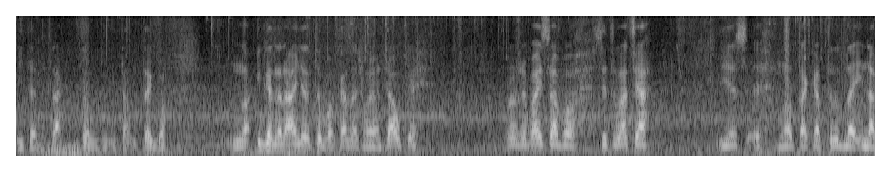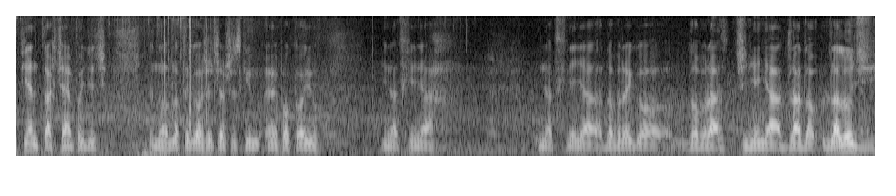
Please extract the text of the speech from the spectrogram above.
I ten traktor i tamtego. No i generalnie tu pokazać moją działkę. Proszę Państwa, bo sytuacja jest e, no, taka trudna i napięta, chciałem powiedzieć. No, dlatego życzę wszystkim e, pokoju i natchnienia, i natchnienia dobrego, dobra czynienia dla, do, dla ludzi,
